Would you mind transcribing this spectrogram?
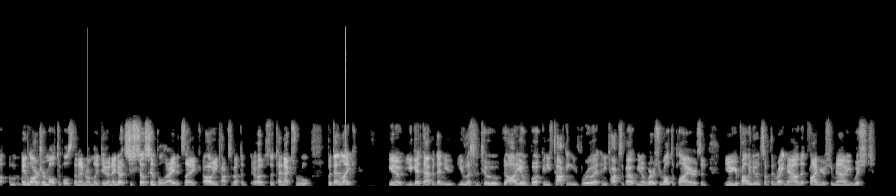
um, in larger multiples than I normally do. And I know it's just so simple, right? It's like, oh, he talks about the oh, it's the 10x rule. But then like, you know, you get that, but then you you listen to the audio book and he's talking you through it and he talks about, you know, where's your multipliers and you know, you're probably doing something right now that 5 years from now you wished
